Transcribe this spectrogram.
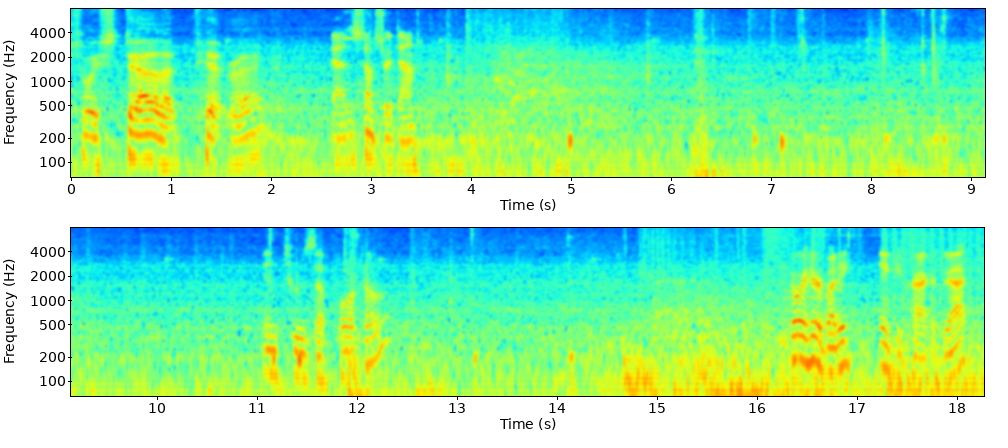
So we stay out of that pit, right? Yeah, just jump straight down. Into the portal. Go over here, buddy. Thank you, Cracker Jack. I'll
